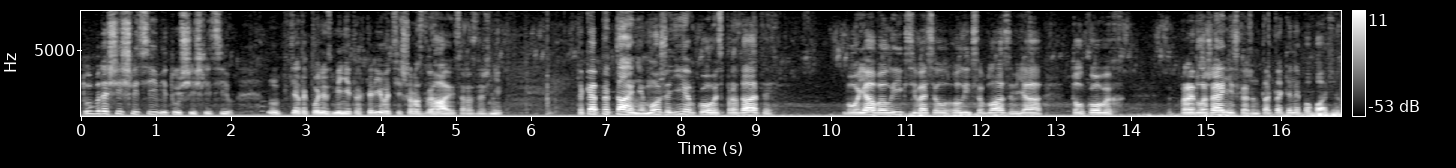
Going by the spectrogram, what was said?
Тут буде 6 шліців і тут 6 шліців. Ну, я так зрозумів, з міні-тракторів, оці, що роздвигаються, роздвижні. Таке питання, може є в когось продати? Бо я в OLX, весь OLX облазив, я толкових предложень, скажімо так, так і не побачив.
